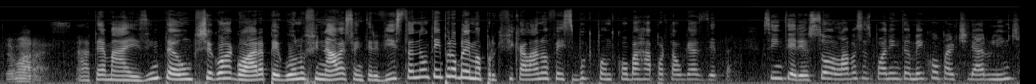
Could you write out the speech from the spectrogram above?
Até mais. Até mais. Então, chegou agora, pegou no final essa entrevista, não tem problema, porque fica lá no facebook.com.br portal Gazeta. Se interessou, lá vocês podem também compartilhar o link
